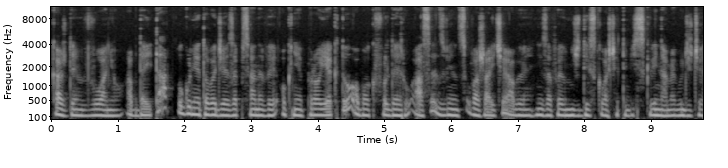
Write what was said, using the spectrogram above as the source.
każdym wywołaniu update'a. Ogólnie to będzie zapisane w oknie projektu obok folderu assets, więc uważajcie, aby nie zapełnić dysku właśnie tymi screenami, jak będziecie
